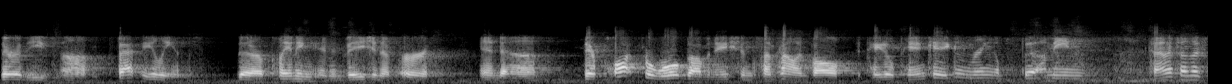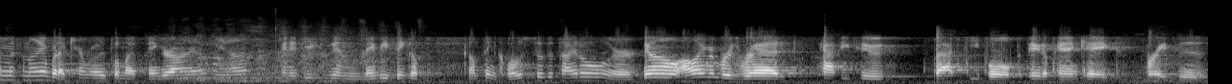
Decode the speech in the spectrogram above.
there are these um, fat aliens that are planning an invasion of Earth and uh, their plot for world domination somehow involved potato pancakes. Ring a bell. I mean, kind of sounds like something familiar, but I can't really put my finger on it. You know. I mean, if you can maybe think of Something close to the title, or No, all I remember is red, happy tooth, fat people, potato pancakes, braces,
